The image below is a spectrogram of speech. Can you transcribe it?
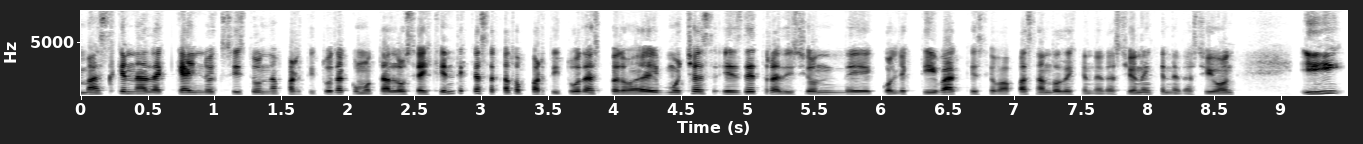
más que nada que ahí no existe una partitura como tal, o sea, hay gente que ha sacado partituras, pero hay muchas, es de tradición de colectiva que se va pasando de generación en generación y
